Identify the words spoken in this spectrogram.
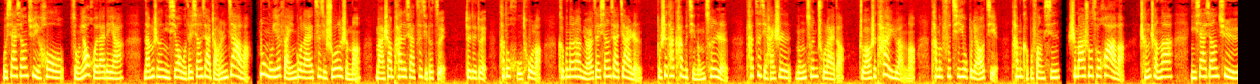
我下乡去以后总要回来的呀，难不成你希望我在乡下找人嫁了？陆母也反应过来自己说了什么，马上拍了下自己的嘴。对对对，他都糊涂了，可不能让女儿在乡下嫁人。不是他看不起农村人，他自己还是农村出来的，主要是太远了，他们夫妻又不了解，他们可不放心。是妈说错话了，程程啊，你下乡去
